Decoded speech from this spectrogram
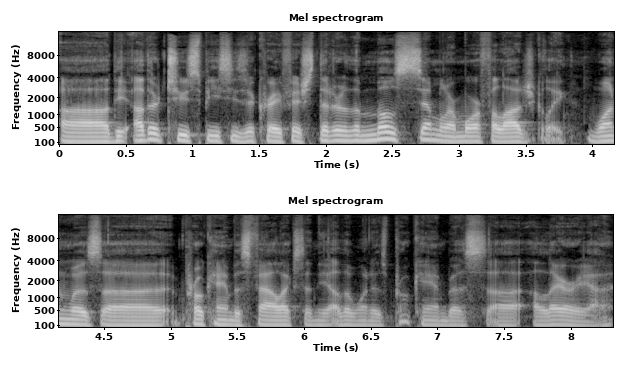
uh, the other two species of crayfish that are the most similar morphologically. One was uh, Procambarus fallax, and the other one is Procambarus uh, alaria.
